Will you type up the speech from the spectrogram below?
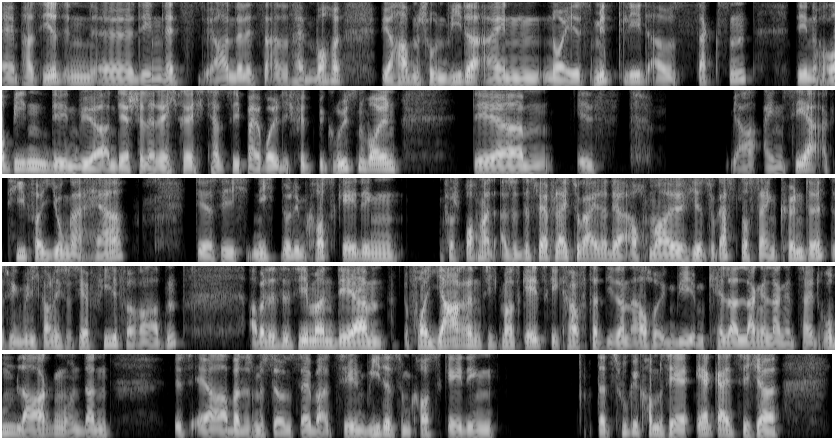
äh, passiert in äh, den letzten, ja, in der letzten anderthalben Woche. Wir haben schon wieder ein neues Mitglied aus Sachsen, den Robin, den wir an der Stelle recht, recht herzlich bei Roll dich fit begrüßen wollen. Der ähm, ist ja ein sehr aktiver junger Herr, der sich nicht nur dem Crossskating versprochen hat. Also das wäre vielleicht sogar einer, der auch mal hier zu Gast noch sein könnte. Deswegen will ich gar nicht so sehr viel verraten. Aber das ist jemand, der vor Jahren sich mal Skates gekauft hat, die dann auch irgendwie im Keller lange, lange Zeit rumlagen. Und dann ist er aber, das müsst ihr uns selber erzählen, wieder zum Crossskating dazugekommen. Sehr ehrgeiziger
